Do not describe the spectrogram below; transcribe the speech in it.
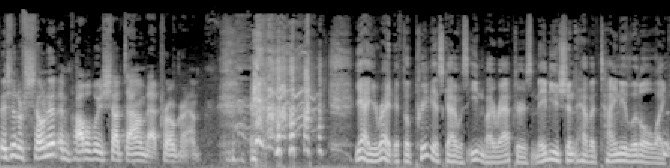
they should have shown it and probably shut down that program. Yeah, you're right. If the previous guy was eaten by raptors, maybe you shouldn't have a tiny little like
